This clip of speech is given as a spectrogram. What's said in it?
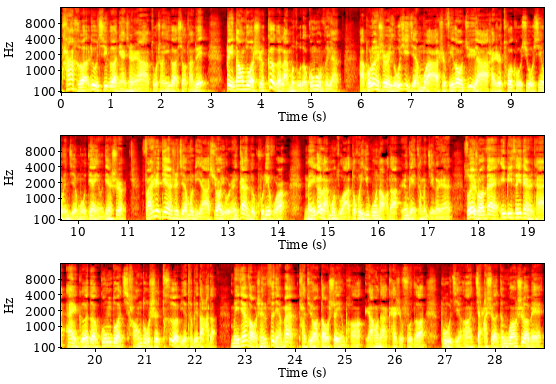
他和六七个年轻人啊组成一个小团队，被当作是各个栏目组的公共资源。啊，不论是游戏节目啊，是肥皂剧啊，还是脱口秀、新闻节目、电影、电视，凡是电视节目里啊需要有人干的苦力活，每个栏目组啊都会一股脑的扔给他们几个人。所以说，在 ABC 电视台，艾格的工作强度是特别特别大的。每天早晨四点半，他就要到摄影棚，然后呢，开始负责布景、架设灯光设备，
